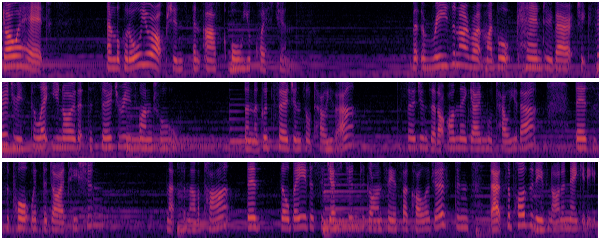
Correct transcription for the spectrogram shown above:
go ahead and look at all your options and ask all your questions. But the reason I wrote my book, Can Do Bariatric Surgery, is to let you know that the surgery is one tool and the good surgeons will tell you that. The surgeons that are on their game will tell you that. There's the support with the dietitian. That's another part. There's, there'll be the suggestion to go and see a psychologist, and that's a positive, not a negative.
